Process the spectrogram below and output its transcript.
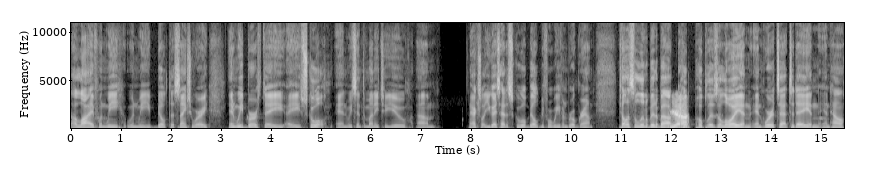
alive when we when we built the sanctuary, and we birthed a, a school, and we sent the money to you. Um, actually, you guys had a school built before we even broke ground. Tell us a little bit about Yeah. Hope, Hope Lives Aloi and, and where it's at today, and, and how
